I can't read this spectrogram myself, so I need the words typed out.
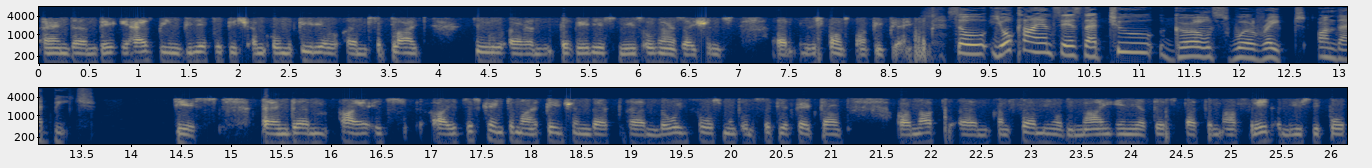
And um, there has been video footage and or material um, supplied to um, the various news organizations um, in response by PPA. So your client says that two girls were raped on that beach. Yes, and um, I it's I it just came to my attention that um, law enforcement on the city of Cape Town are not um, confirming or denying any of this, but um, I've read a news report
